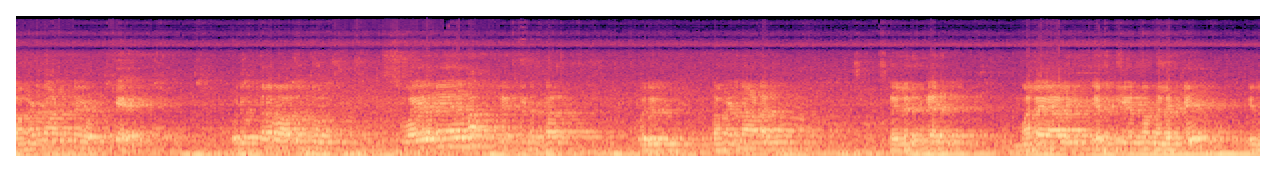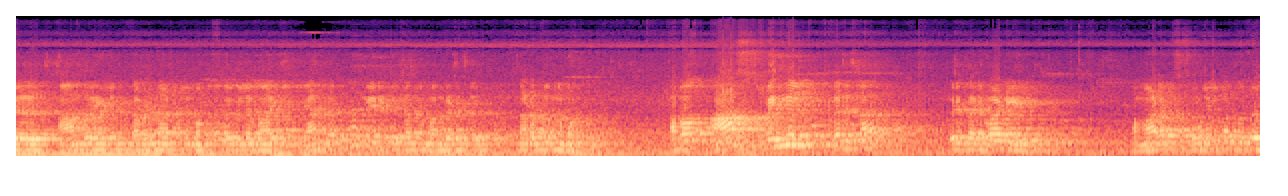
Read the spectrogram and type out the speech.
തമിഴ്നാടിന്റെ ഒക്കെ ഒരു ഉത്തരവാദിത്വം സ്വയമേവ ഏറ്റെടുത്ത ഒരു തമിഴ്നാടൻ തെലുങ്കൻ മലയാളി എം പി എന്ന നിലയ്ക്ക് ഇത് ആന്ധ്രയിലും തമിഴ്നാട്ടിലും ഒക്കെ വിപുലമായി ഞാൻ തന്നെ നേരിട്ട് ചെന്ന് പങ്കെടുത്ത് നടത്തുന്നുമുണ്ട്. അപ്പോൾ ആ സ്ട്രിങ്ങിൽ വരുന്ന ഒരു പരിപാടിയിൽ അമ്മാടൻ സ്കൂളിൽ വന്നത്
